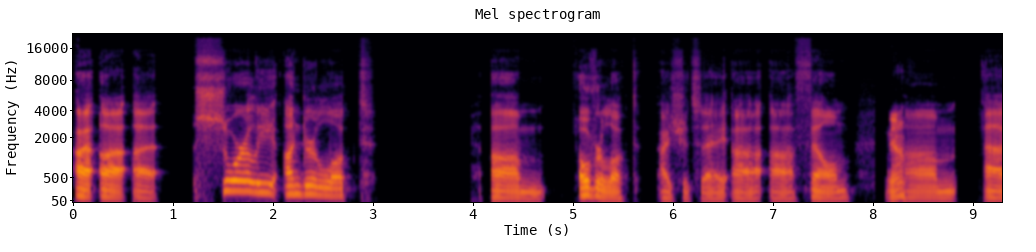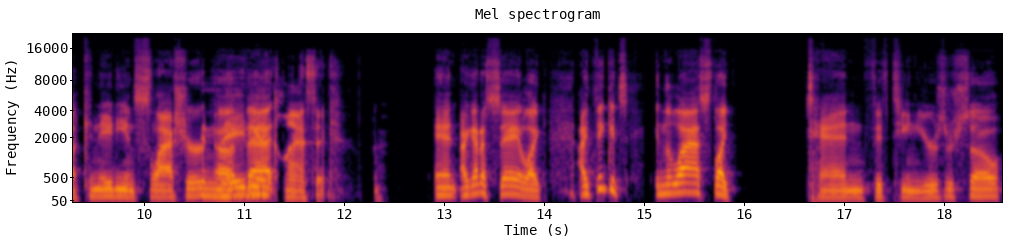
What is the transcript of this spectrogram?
a a, a sorely underlooked um, overlooked, I should say, uh, uh, film. Yeah. Um, uh, Canadian slasher. Uh, Canadian that classic. and I gotta say, like, I think it's in the last like 10, 15 years or so,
